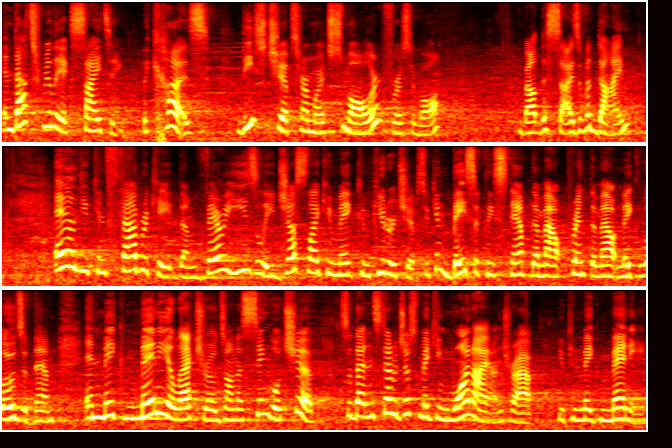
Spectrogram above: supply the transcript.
And that's really exciting because these chips are much smaller, first of all, about the size of a dime, and you can fabricate them very easily, just like you make computer chips. You can basically stamp them out, print them out, make loads of them, and make many electrodes on a single chip, so that instead of just making one ion trap, you can make many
